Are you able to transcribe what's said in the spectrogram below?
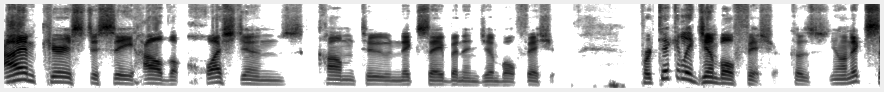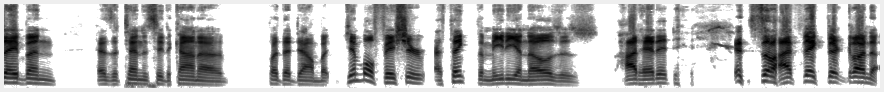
I am curious to see how the questions come to Nick Saban and Jimbo Fisher particularly Jimbo Fisher, because you know Nick Saban has a tendency to kind of put that down, but Jimbo Fisher, I think the media knows is hot headed, and so I think they're gonna.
